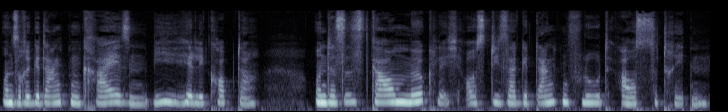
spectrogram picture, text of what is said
Unsere Gedanken kreisen wie Helikopter und es ist kaum möglich, aus dieser Gedankenflut auszutreten.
